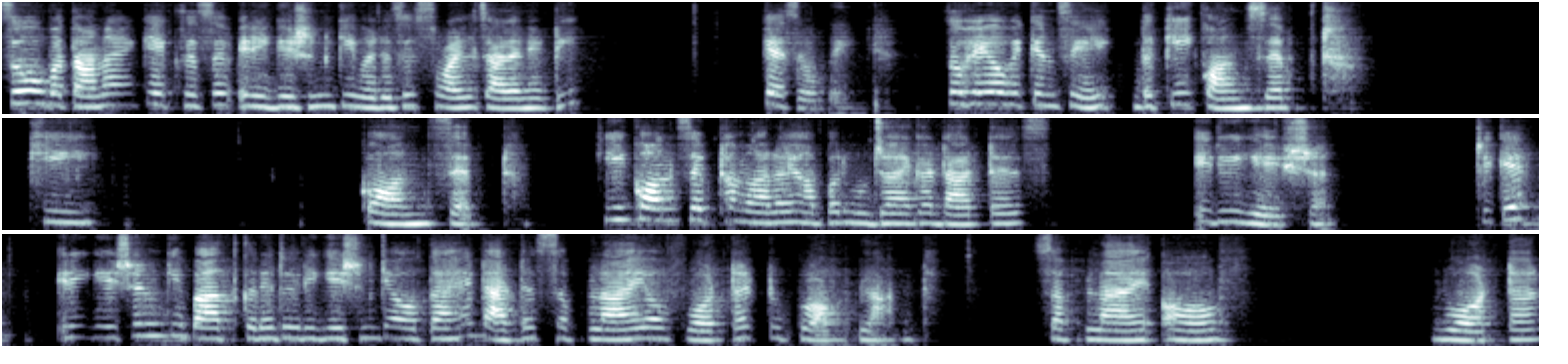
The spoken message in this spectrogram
सो so, बताना है कि एक्सेसिव इरिगेशन की वजह से सॉइल सैलिनिटी कैसे हो गई? So here we can say the की कॉन्सेप्ट की कॉन्सेप्ट की कॉन्सेप्ट हमारा यहाँ पर हो जाएगा डैट इज़ इरिगेशन ठीक है? इरिगेशन की बात करें तो इरिगेशन क्या होता है? That is supply of water to crop plant supply of water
